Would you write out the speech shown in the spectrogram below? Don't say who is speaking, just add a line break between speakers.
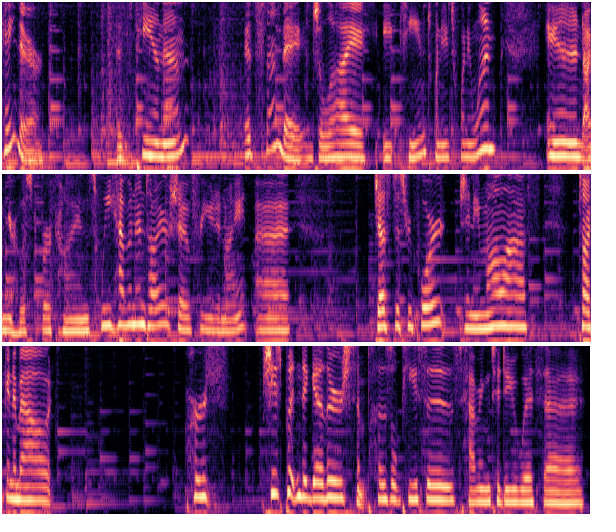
Hey there. It's PNN. It's Sunday, July 18, 2021, and I'm your host, Brook Hines. We have an entire show for you tonight. Uh, Justice Report, Jenny Molloff talking about her. Th- she's putting together some puzzle pieces having to do with uh,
